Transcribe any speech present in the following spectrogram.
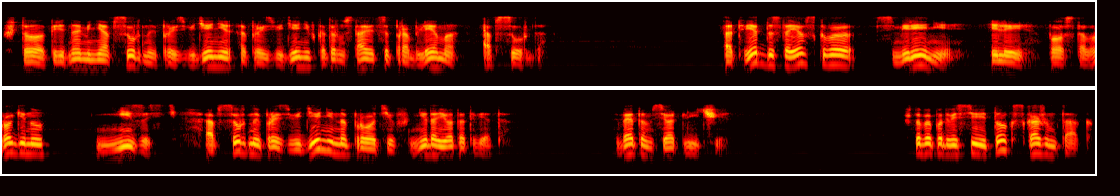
что перед нами не абсурдное произведение, а произведение, в котором ставится проблема абсурда. Ответ Достоевского — смирение — или по Ставрогину низость. Абсурдное произведение напротив не дает ответа. В этом все отличие. Чтобы подвести итог, скажем так:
